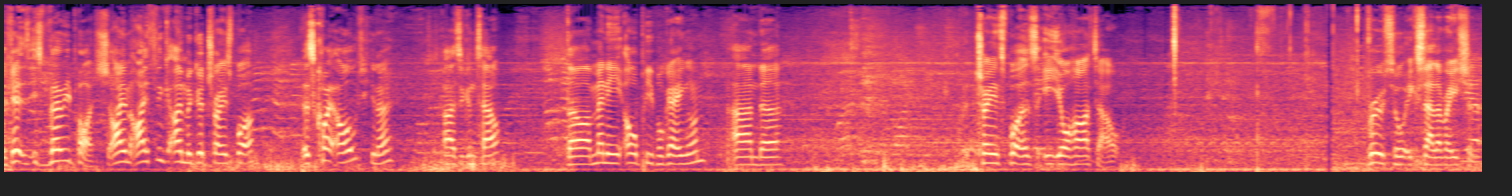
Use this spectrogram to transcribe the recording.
Okay, it's very posh. I'm, I think I'm a good train spotter. It's quite old, you know, as you can tell. There are many old people getting on, and uh, train spotters eat your heart out. Brutal acceleration.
